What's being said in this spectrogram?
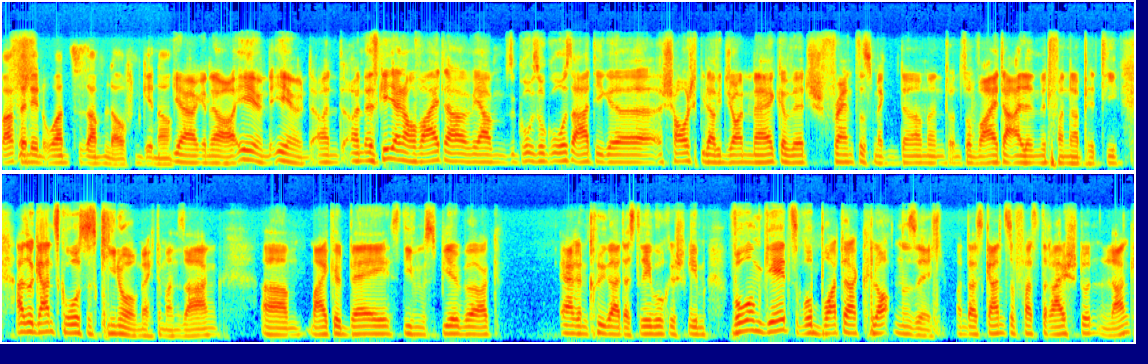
was in den Ohren zusammenlaufen, genau. Ja, genau, eben, eben. Und, und es geht ja noch weiter. Wir haben so, so großartige Schauspieler wie John Malkovich, Francis McDermott und so weiter, alle mit von der Petit. Also ganz großes Kino, möchte man sagen. Ähm, Michael Bay, Steven Spielberg, Aaron Krüger hat das Drehbuch geschrieben. Worum geht's? Roboter kloppen sich. Und das Ganze fast drei Stunden lang.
